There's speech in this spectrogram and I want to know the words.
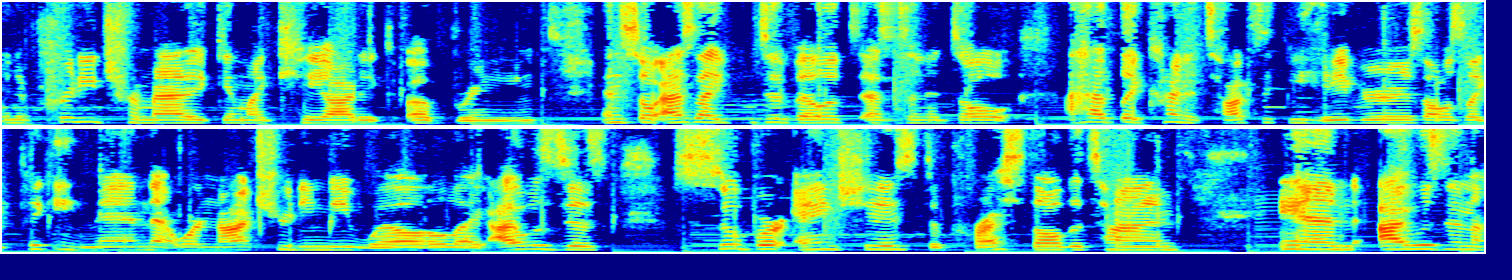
in a pretty traumatic and like chaotic upbringing. And so, as I developed as an adult, I had like kind of toxic behaviors. I was like picking men that were not treating me well. Like, I was just super anxious, depressed all the time. And I was in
